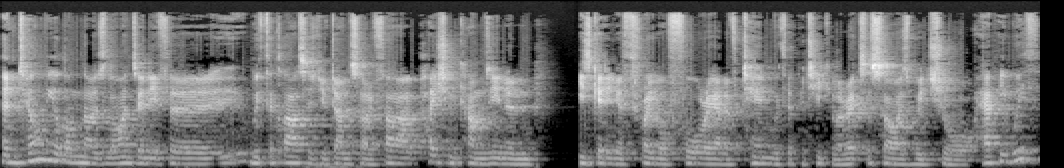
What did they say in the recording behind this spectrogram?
And tell me along those lines, and if uh, with the classes you've done so far, a patient comes in and is getting a three or four out of 10 with a particular exercise which you're happy with,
